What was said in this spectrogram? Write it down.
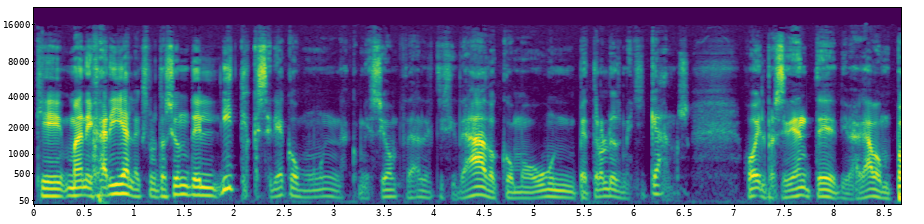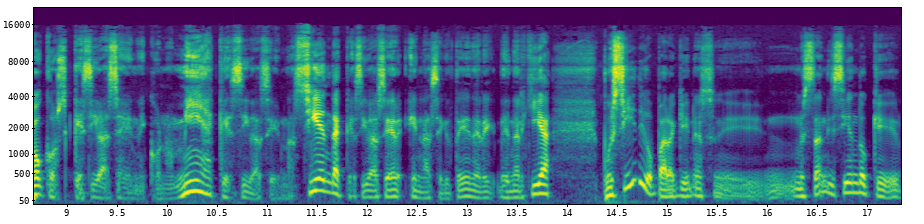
que manejaría la explotación del litio, que sería como una Comisión Federal de Electricidad o como un Petróleos Mexicanos. Hoy el presidente divagaba un poco que se iba a hacer en economía, que se iba a hacer en Hacienda, que se iba a hacer en la Secretaría de Energía. Pues sí, digo, para quienes eh, me están diciendo que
